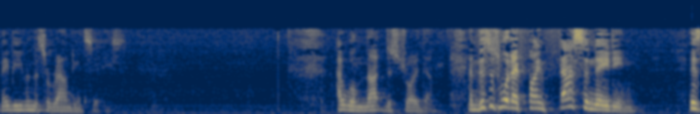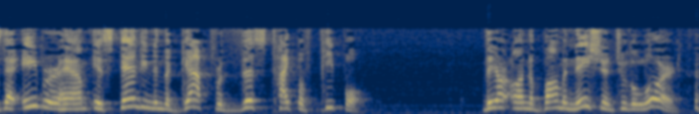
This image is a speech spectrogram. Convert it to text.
maybe even the surrounding cities, I will not destroy them. And this is what I find fascinating is that Abraham is standing in the gap for this type of people. They are an abomination to the Lord.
